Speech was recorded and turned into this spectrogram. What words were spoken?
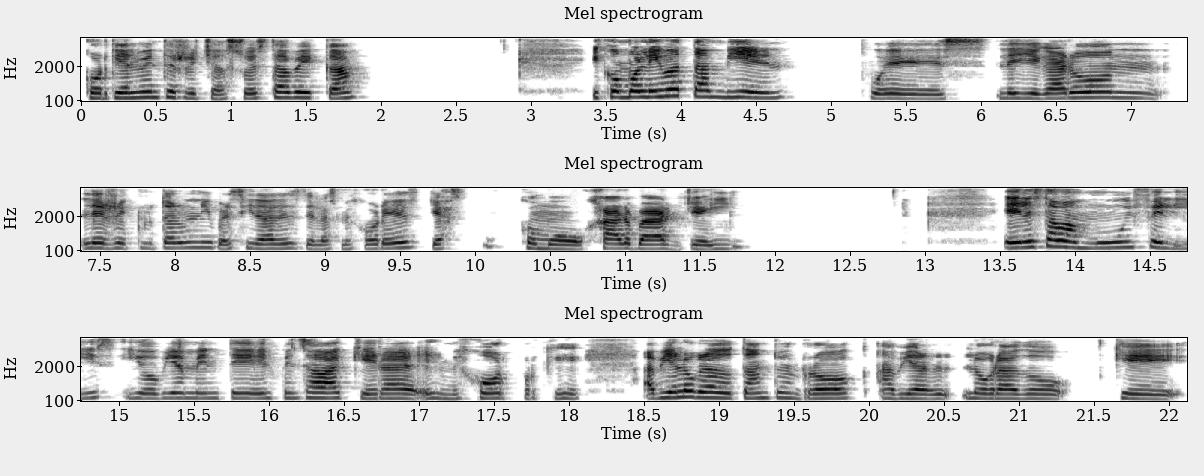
cordialmente rechazó esta beca y como le iba tan bien, pues le llegaron, le reclutaron universidades de las mejores, ya como Harvard, Yale. Él estaba muy feliz y obviamente él pensaba que era el mejor porque había logrado tanto en rock, había logrado que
